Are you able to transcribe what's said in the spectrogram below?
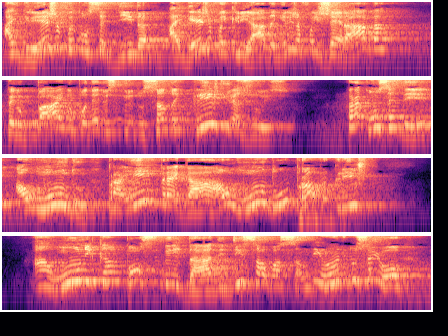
A igreja foi concedida, a igreja foi criada, a igreja foi gerada pelo Pai, no poder do Espírito Santo em Cristo Jesus, para conceder ao mundo, para entregar ao mundo o próprio Cristo. A única possibilidade de salvação diante do Senhor.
